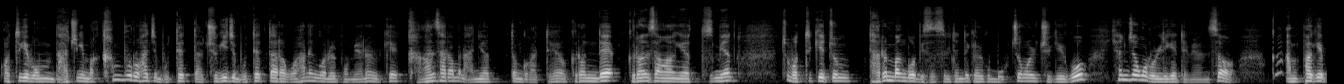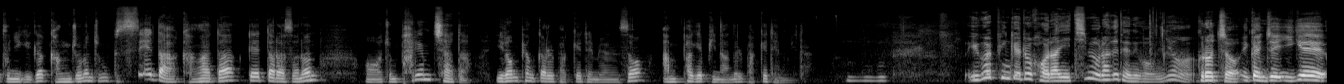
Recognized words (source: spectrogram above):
어떻게 보면 나중에 막 함부로 하지 못했다, 죽이지 못했다라고 하는 거를 보면은 그렇게 강한 사람은 아니었던 것 같아요. 그런데 그런 상황이었으면 좀 어떻게 좀 다른 방법이 있었을 텐데 결국 목종을 죽이고 현정을 올리게 되면서 그 안팎의 분위기가 강조는 좀 세다, 강하다, 때에 따라서는 어, 좀 파렴치하다 이런 평가를 받게 되면서 안팎의 비난을 받게 됩니다. 이걸 핑계로 거란이 침입을 하게 되는 거군요. 그렇죠. 그러니까 이제 이게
